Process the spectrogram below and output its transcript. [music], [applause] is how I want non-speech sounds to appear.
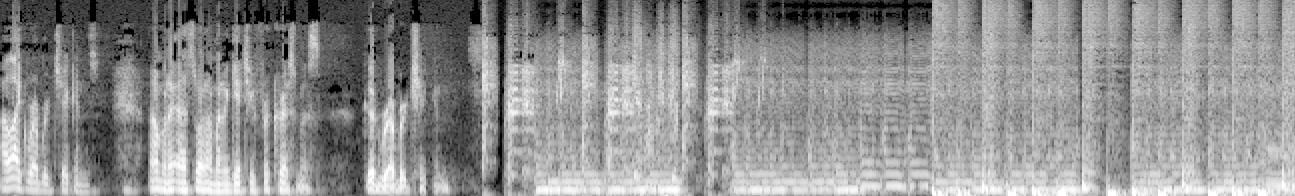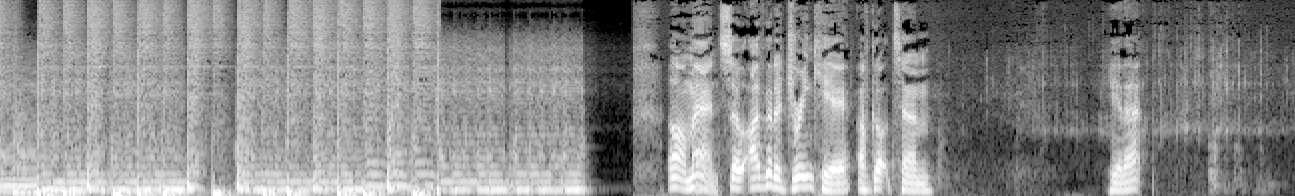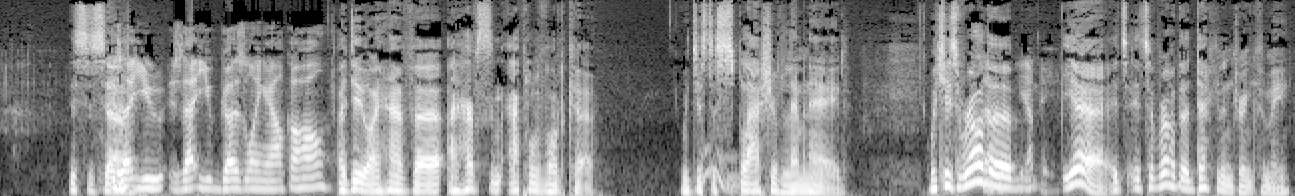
I like rubber chickens. I'm gonna. That's what I'm gonna get you for Christmas. Good rubber chicken. Oh man, so I've got a drink here. I've got um. Hear that? This is. Um, Is that you? Is that you guzzling alcohol? I do. I have. Uh, I have some apple vodka with just a splash of lemonade, which is rather. Yummy. Yeah, it's it's a rather decadent drink for me.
